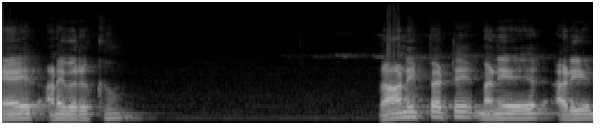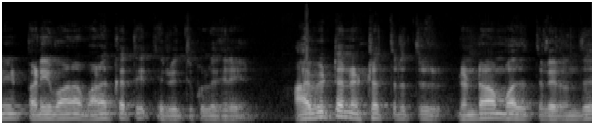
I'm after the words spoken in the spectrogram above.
நேயர் அனைவருக்கும் ராணிப்பேட்டை மணியர் அடியனின் பணிவான வணக்கத்தை தெரிவித்துக் கொள்கிறேன். அவிட்ட நட்சத்திரத்தில் ரெண்டாம் பாதத்திலிருந்து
